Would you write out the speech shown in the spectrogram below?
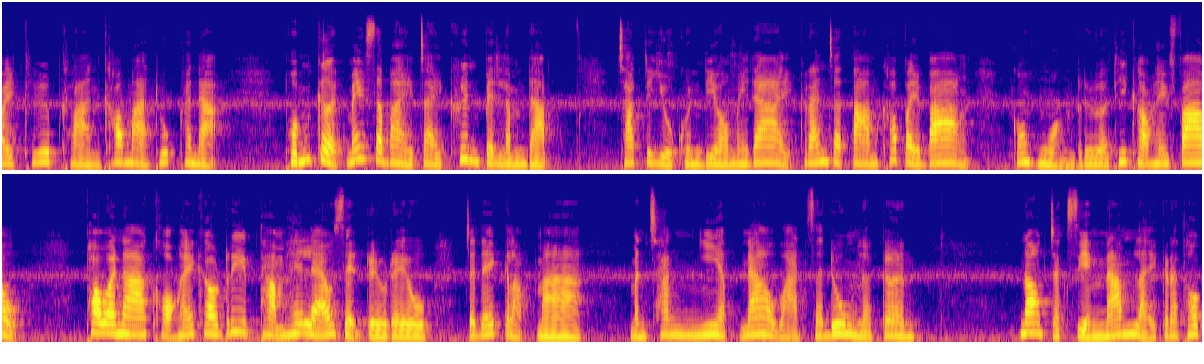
อยๆ คลืบคลานเข้ามาทุกขณะ ผมเกิดไม่สบายใจขึ้นเป็นลำดับ ชักจะอยู่คนเดียวไม่ได้ ครั้นจะตามเข้าไปบ้าง ก็ห่วงเรือที่เขาให้เฝ้า ภาวนาขอให้เขารีบทำให้แล้วเสร็จเร็วๆ จะได้กลับมา มันช่างเงียบหน้าหวาดสะดุ้งเหลือเกิน นอกจากเสียงน้ำไหลกระทบ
